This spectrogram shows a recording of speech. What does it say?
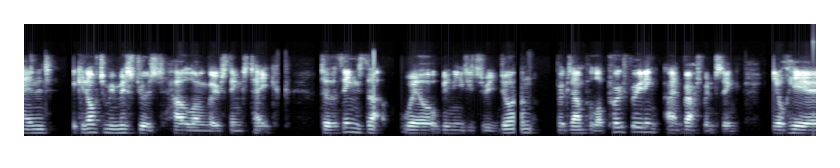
And it can often be misjudged how long those things take. So the things that will be needed to be done, for example, are proofreading and referencing. You'll hear,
